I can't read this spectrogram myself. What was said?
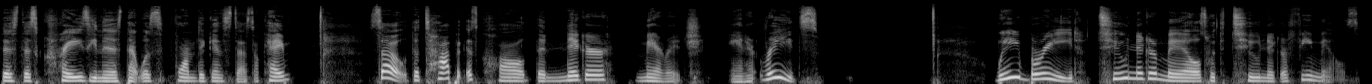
this, this craziness that was formed against us. Okay. So the topic is called the nigger marriage, and it reads We breed two nigger males with two nigger females.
